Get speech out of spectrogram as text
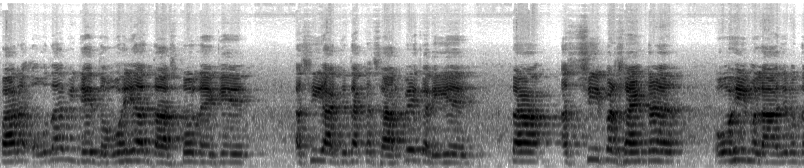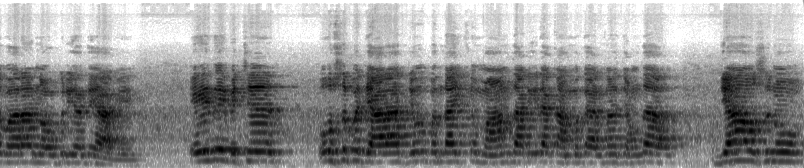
ਪਰ ਉਹਦਾ ਵੀ ਜੇ 2010 ਤੋਂ ਲੈ ਕੇ ਅਸੀਂ ਅੱਜ ਤੱਕ ਸਰਵੇ ਕਰੀਏ, ਤਾਂ 80% ਉਹੀ ਮੁਲਾਜ਼ਮ ਦੁਬਾਰਾ ਨੌਕਰੀਆਂ ਤੇ ਆ ਗਏ। ਇਹਦੇ ਵਿੱਚ ਉਸ ਬਜ਼ਾਰਾ ਜੋ ਬੰਦਾ ਇੱਕ ਇਮਾਨਦਾਰੀ ਦਾ ਕੰਮ ਕਰਨਾ ਚਾਹੁੰਦਾ, ਜਾਂ ਉਸ ਨੂੰ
